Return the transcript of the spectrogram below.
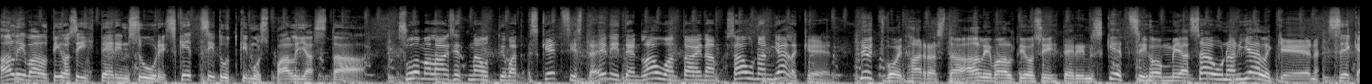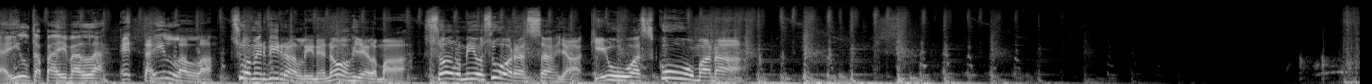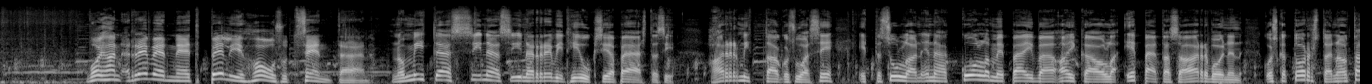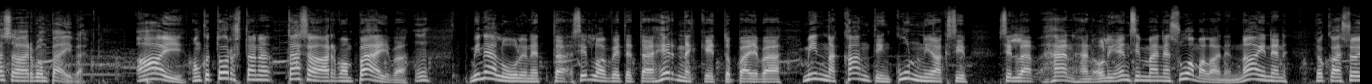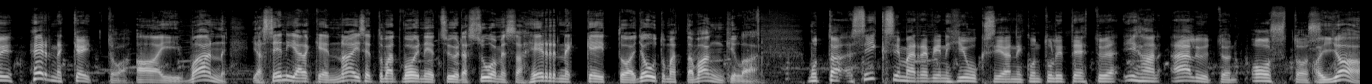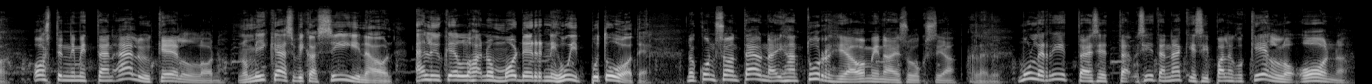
Alivaltiosihteerin suuri sketsitutkimus paljastaa. Suomalaiset nauttivat sketsistä eniten lauantaina saunan jälkeen. Nyt voit harrastaa alivaltiosihteerin sketsihommia saunan jälkeen. Sekä iltapäivällä Että illalla Suomen virallinen ohjelma. Solmio suorassa ja kiuas kuumana. Voihan revenneet pelihousut sentään. No mitä sinä siinä revit hiuksia päästäsi? Harmittaako sua se, että sulla on enää kolme päivää aikaa olla epätasa-arvoinen, koska torstaina on tasa-arvon päivä? Ai, onko torstaina tasa-arvon päivä? Mm. Minä luulin, että silloin vietetään hernekeittopäivää Minna Kantin kunniaksi, sillä hän oli ensimmäinen suomalainen nainen, joka söi hernekeittoa. Aivan. Ja sen jälkeen naiset ovat voineet syödä Suomessa hernekeittoa joutumatta vankilaan. Mutta siksi mä revin hiuksiani, kun tuli tehtyä ihan älytön ostos. Ai jaa. Ostin nimittäin älykellon. No mikäs vika siinä on? Älykellohan on moderni huipputuote. No kun se on täynnä ihan turhia ominaisuuksia. Älä nyt. Mulle riittäisi, että siitä näkisi paljonko kello on.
